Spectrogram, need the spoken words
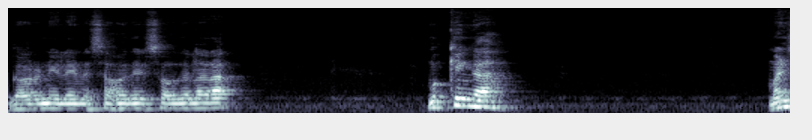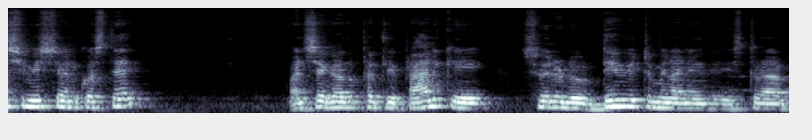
గౌరవనీయులైన సహోదరి సహోదరులరా ముఖ్యంగా మనిషి విషయానికి వస్తే మనిషి కాదు ప్రతి ప్రాణికి సూర్యుడు డి విటమిన్ అనేది ఇస్తున్నాడు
